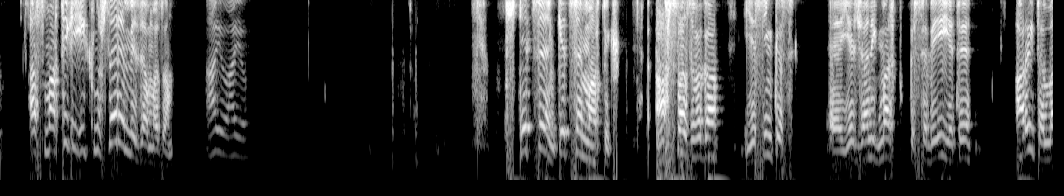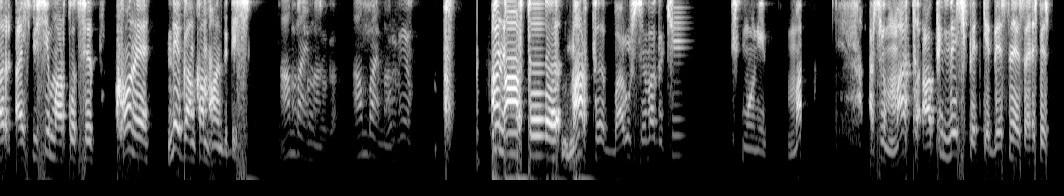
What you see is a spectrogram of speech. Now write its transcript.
ասմարտիկի ինքնուսներ են մեծամազան Այո, այո։ Կեցեն, կեցեն մարդիկ։ Աստված վգա, ես ինքս երջանիկ մարդ կսեբեի, եթե առիթը լար այսպիսի մարդոց հետ քոնե մեկ անգամ հանդիպիս։ Անպայման։ Անպայման։ Այն մարդը, մարդը բարուշ սևագը չի մունի։ Ասի մարդը ապի մեջ պետք է դեսնես այսպես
